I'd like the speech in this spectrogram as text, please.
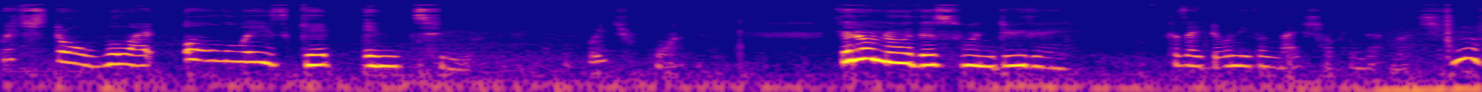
which store will I always get into? Which one? They don't know this one, do they? Because I don't even like shopping that much.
